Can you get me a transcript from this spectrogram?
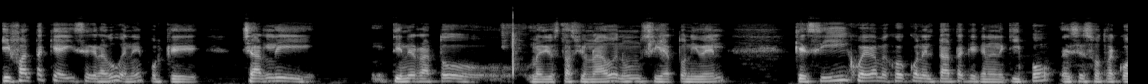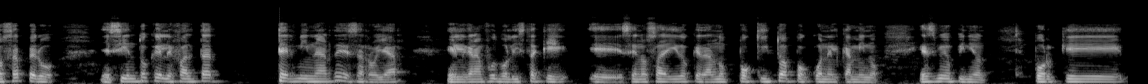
Y falta que ahí se gradúen, porque Charlie tiene rato medio estacionado en un cierto nivel, que sí juega mejor con el Tata que con el equipo, esa es otra cosa, pero eh, siento que le falta terminar de desarrollar el gran futbolista que eh, se nos ha ido quedando poquito a poco en el camino, es mi opinión, porque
